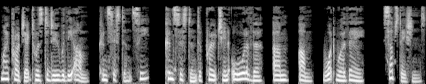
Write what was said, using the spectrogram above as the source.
my project was to do with the um, consistency, consistent approach in all of the, um, um, what were they? Substations,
